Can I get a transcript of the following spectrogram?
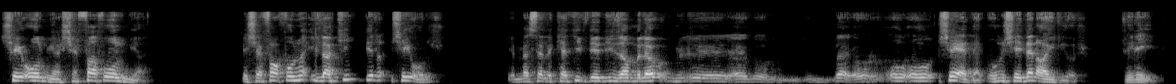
şey olmayan, şeffaf olmayan. E şeffaf olmayan illaki bir şey olur. E mesela ketif dediğin zaman bile e, e, o, o, şey eder. Onu şeyden ayırıyor. Söyleyin.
